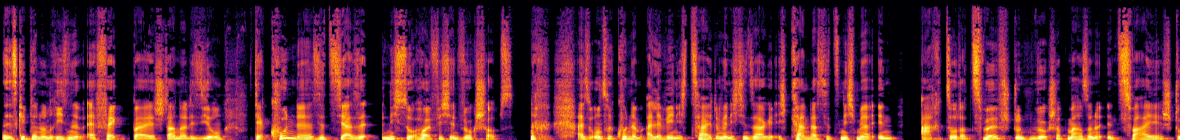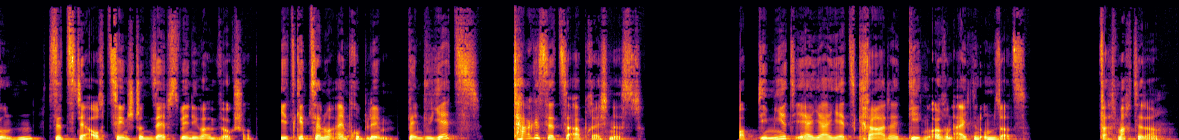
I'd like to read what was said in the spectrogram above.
es gibt ja noch einen riesen Effekt bei Standardisierung. Der Kunde sitzt ja nicht so häufig in Workshops. Also unsere Kunden haben alle wenig Zeit und wenn ich denen sage, ich kann das jetzt nicht mehr in acht oder zwölf Stunden Workshop machen, sondern in zwei Stunden, sitzt der auch zehn Stunden selbst weniger im Workshop. Jetzt gibt's ja nur ein Problem. Wenn du jetzt Tagessätze abrechnest, optimiert ihr ja jetzt gerade gegen euren eigenen Umsatz. Was macht ihr da?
